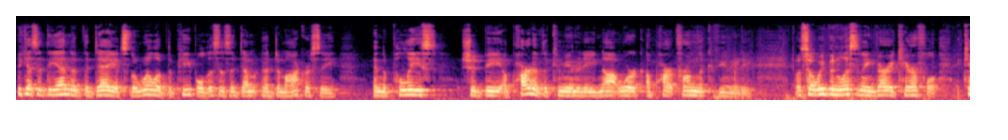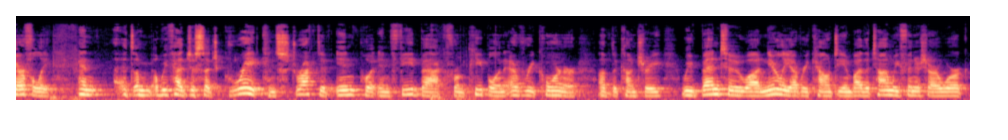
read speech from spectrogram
Because at the end of the day, it's the will of the people. This is a, dem- a democracy, and the police should be a part of the community, not work apart from the community. So we've been listening very careful, carefully. And um, we've had just such great constructive input and feedback from people in every corner of the country. We've been to uh, nearly every county, and by the time we finish our work,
